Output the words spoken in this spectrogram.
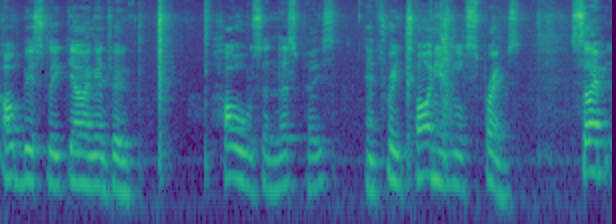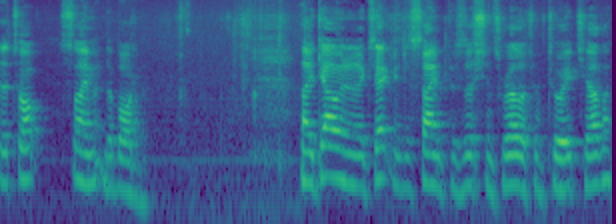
obviously going into holes in this piece, and three tiny little springs. Same at the top, same at the bottom. They go in exactly the same positions relative to each other.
